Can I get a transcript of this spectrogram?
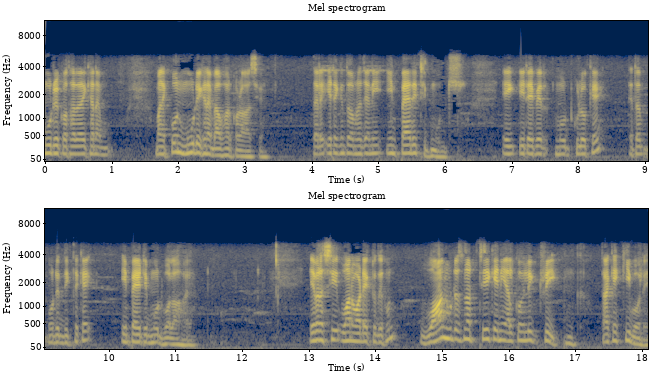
মুডের কথাটা এখানে মানে কোন মুড এখানে ব্যবহার করা আছে? তাহলে এটা কিন্তু আমরা জানি ইম্প্যারেটিভ মুড এই এই টাইপের মুডগুলোকে এটা মোডের দিক থেকে ইম্প্যারেটিভ মুড বলা হয়। এবার আসি ওয়ান ওয়ার্ডে একটু দেখুন। One who does not take any alcoholic drink তাকে কি বলে?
